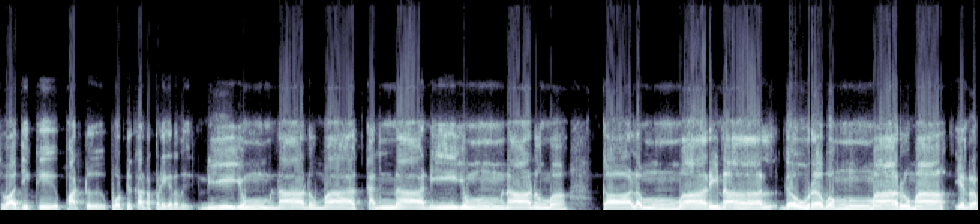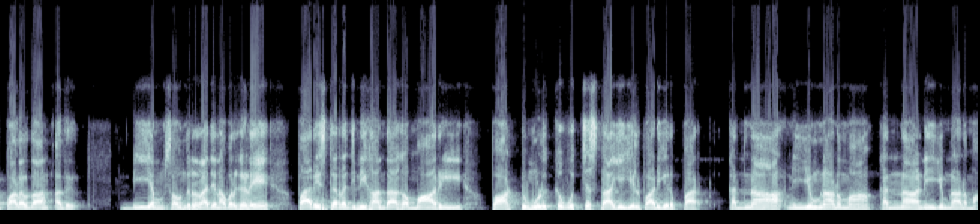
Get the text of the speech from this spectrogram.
சிவாஜிக்கு பாட்டு போட்டு காட்டப்படுகிறது. நீயும் நானுமா கண்ணா நீயும் நானுமா காலம் மாறினால் கௌரவம் மாறுமா என்ற பாடல்தான் அது. டி. எம். சவுந்தரராஜன் அவர்களே பாரிஸ்டர் ரஜினிகாந்தாக மாறி பாட்டு முழுக்க உச்சஸ்தாயியில் பாடியிருப்பார். கண்ணா நீயும் நானுமா கண்ணா நீயும் நானுமா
